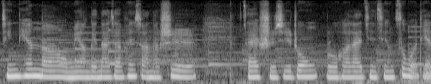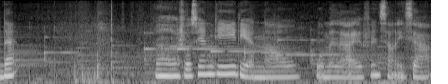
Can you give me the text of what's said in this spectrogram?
今天呢，我们要跟大家分享的是在实习中如何来进行自我迭代。嗯，首先第一点呢，我们来分享一下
